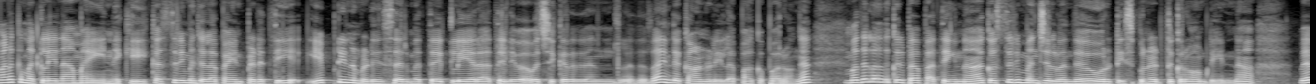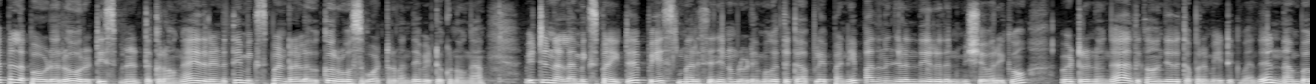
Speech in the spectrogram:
வணக்கம் மக்களே நாம் இன்றைக்கி கஸ்தூரி மஞ்சளை பயன்படுத்தி எப்படி நம்மளுடைய சருமத்தை கிளியராக தெளிவாக வச்சுக்கிறதுன்றது தான் இந்த காணொலியில் பார்க்க போகிறோங்க முதலாவது குறிப்பாக பார்த்தீங்கன்னா கஸ்தூரி மஞ்சள் வந்து ஒரு டீஸ்பூன் எடுத்துக்கிறோம் அப்படின்னா வேப்பிலை பவுடரும் ஒரு டீஸ்பூன் எடுத்துக்கிறோங்க. இது ரெண்டுத்தையும் மிக்ஸ் பண்ணுற அளவுக்கு ரோஸ் வாட்டர் வந்து விட்டுக்கணுங்க. விட்டு நல்லா மிக்ஸ் பண்ணிவிட்டு பேஸ்ட் மாதிரி செஞ்சு நம்மளுடைய முகத்துக்கு அப்ளை பண்ணி பதினஞ்சுலேருந்து இருபது நிமிஷம் வரைக்கும் விட்டுறணுங்க. அது காஞ்சதுக்கப்புறமேட்டுக்கு வந்து நம்ம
